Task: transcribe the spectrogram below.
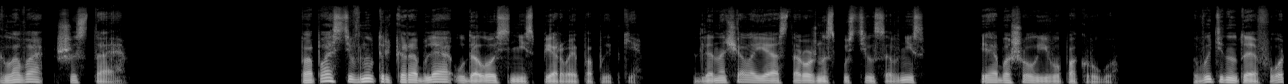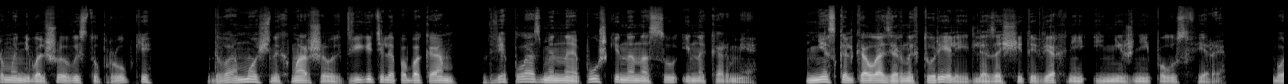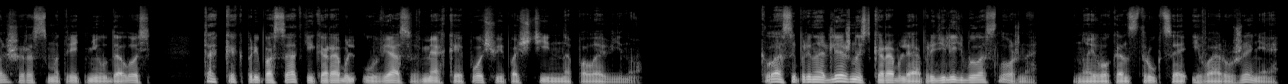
Глава шестая. Попасть внутрь корабля удалось не с первой попытки. Для начала я осторожно спустился вниз и обошел его по кругу. Вытянутая форма, небольшой выступ рубки, два мощных маршевых двигателя по бокам, две плазменные пушки на носу и на корме, несколько лазерных турелей для защиты верхней и нижней полусферы. Больше рассмотреть не удалось, так как при посадке корабль увяз в мягкой почве почти наполовину. Класс и принадлежность корабля определить было сложно, но его конструкция и вооружение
